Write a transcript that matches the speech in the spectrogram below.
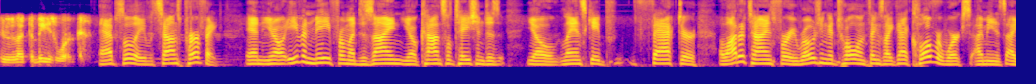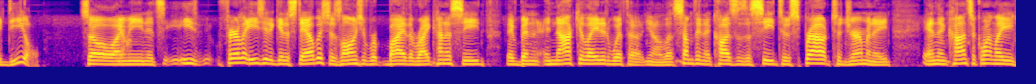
to let the bees work. Absolutely. It sounds perfect. And you know, even me from a design, you know, consultation you know, landscape factor, a lot of times for erosion control and things like that, clover works. I mean, it's ideal. So I mean, it's e- fairly easy to get established as long as you buy the right kind of seed. They've been inoculated with a you know something that causes a seed to sprout to germinate, and then consequently,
